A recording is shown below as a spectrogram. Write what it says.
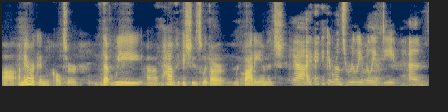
uh, American culture, that we uh, have issues with our with body image? Yeah, I, I think it runs really, really deep and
